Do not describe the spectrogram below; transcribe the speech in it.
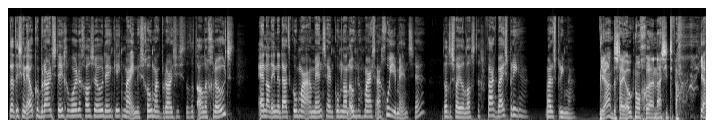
Dat is in elke branche tegenwoordig al zo, denk ik. Maar in de schoonmaakbranche is dat het allergrootst. En dan inderdaad, kom maar aan mensen. En kom dan ook nog maar eens aan goede mensen. Dat is wel heel lastig. Vaak bijspringen. Maar dat is prima. Ja, dan sta je ook nog naast je... ja,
